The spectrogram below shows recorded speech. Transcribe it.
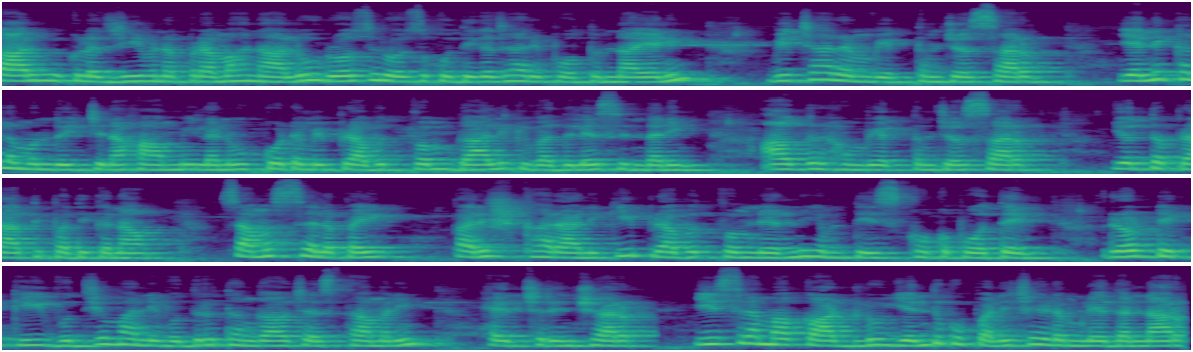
కార్మికుల జీవన ప్రమాణాలు రోజు రోజుకు దిగజారిపోతున్నాయని విచారం వ్యక్తం చేశారు. ఎన్నికల ముందు ఇచ్చిన హామీలను కూటమి ప్రభుత్వం గాలికి వదిలేసిందని ఆగ్రహం వ్యక్తం చేశారు. యుద్ధ ప్రాతిపదికన సమస్యలపై పరిష్కారానికి ప్రభుత్వం నిర్ణయం తీసుకోకపోతే రోడ్డెక్కి ఉద్యమాన్ని ఉధృతంగా చేస్తామని హెచ్చరించారు. ఈ శ్రమ కార్డులు ఎందుకు పనిచేయడం లేదన్నారు.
